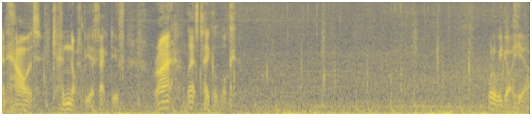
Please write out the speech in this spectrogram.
and how it cannot be effective, right? Let's take a look. What do we got here?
